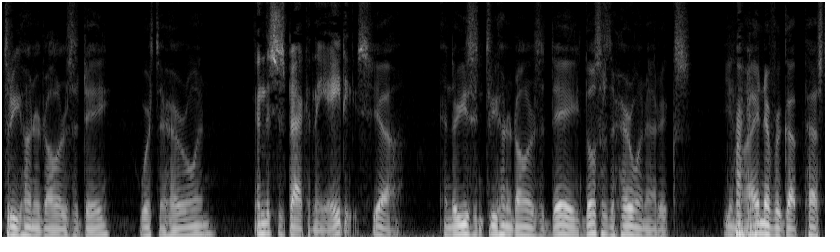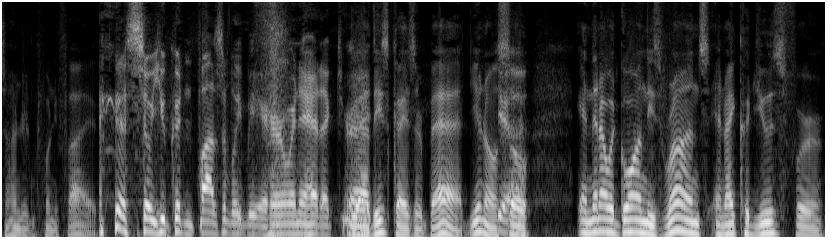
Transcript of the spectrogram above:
$300 a day worth of heroin And this is back in the 80s. yeah and they're using $300 a day those are the heroin addicts you know Right. i never got past 125 so you couldn't possibly be a heroin addict, right? yeah these guys are bad you know Yeah. so and then i would go on these runs and i could use for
